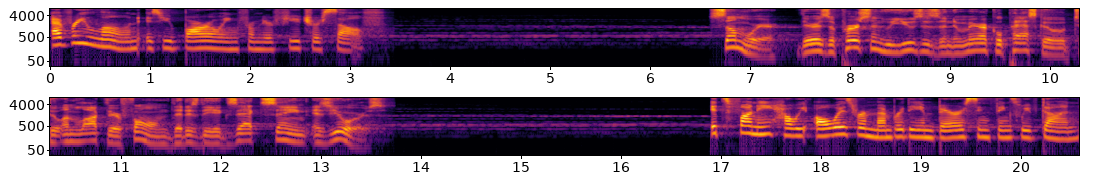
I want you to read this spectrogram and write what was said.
Every loan is you borrowing from your future self. Somewhere, there is a person who uses a numerical passcode to unlock their phone that is the exact same as yours. It's funny how we always remember the embarrassing things we've done,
